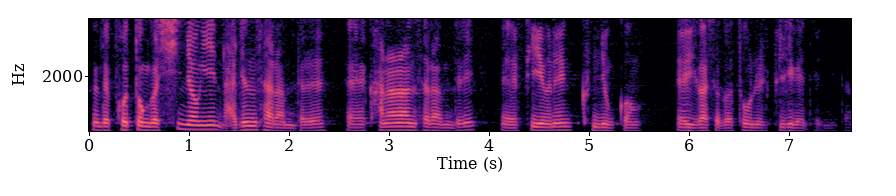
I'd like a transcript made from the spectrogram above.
그런데 보통 그 신용이 낮은 사람들, 예, 가난한 사람들이 예, 비은행 금융권 여기 가서 그 돈을 빌리게 됩니다.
